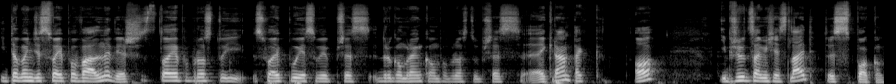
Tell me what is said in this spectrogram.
i to będzie swajpowalne, wiesz, stoję po prostu i swajpuję sobie przez drugą ręką po prostu przez ekran, tak o, i przerzuca mi się slajd, to jest spoko,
